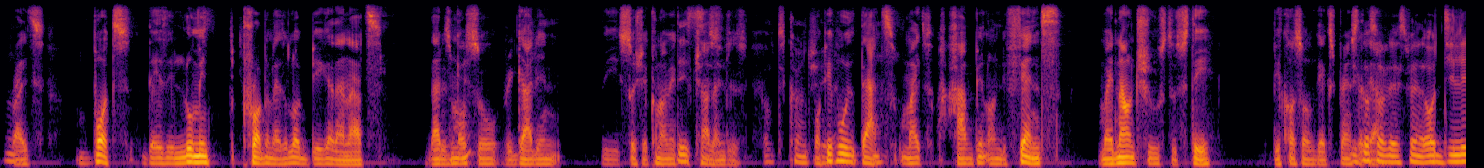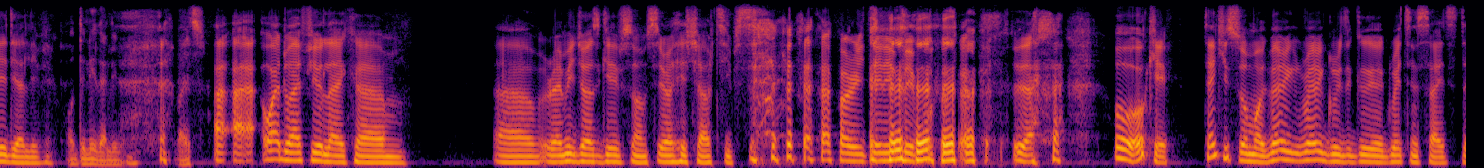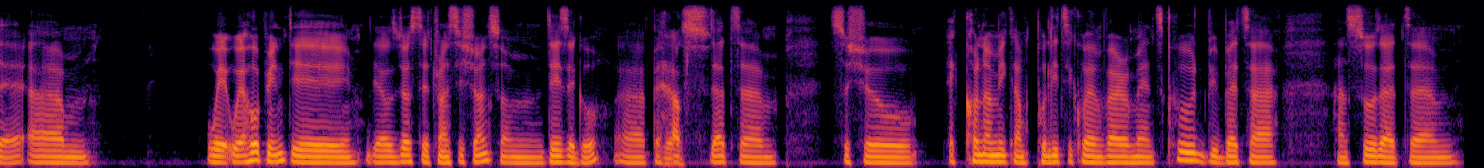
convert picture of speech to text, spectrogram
Mm. right? But there's a looming problem that's a lot bigger than that. That is Okay. more so regarding the socioeconomic This- challenges. Of the country. But people that might have been on the fence might now choose to stay because of the experience because of the expense or delay their living. or delay their living, right? I, I, why do I feel like um, uh, Remi just gave some serious HR tips for retaining people? yeah. Oh, okay. Thank you so much. Very, very good, good great insights there. Um, we, we're hoping the, there was just a transition some days ago. Uh, perhaps that um, social, economic, and political environment could be better, and so that um,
